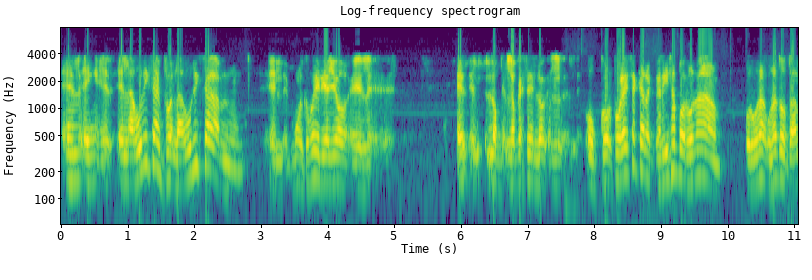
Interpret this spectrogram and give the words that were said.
en, la única, la única, mm, ¿cómo diría yo? lo, lo, que se, lo, se caracteriza por una por una, una total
